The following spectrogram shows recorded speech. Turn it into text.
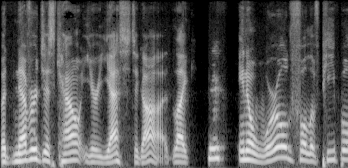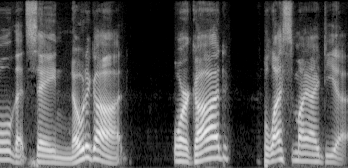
But never discount your yes to god. Like Mhm. in a world full of people that say no to god or god bless my idea.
